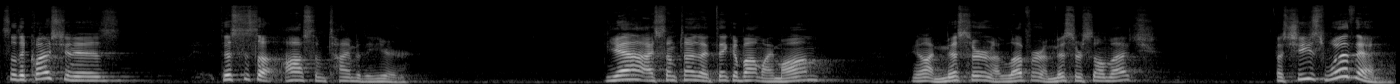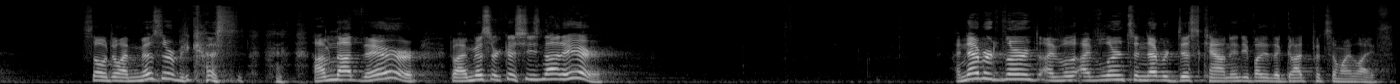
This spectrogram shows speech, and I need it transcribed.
So the question is this is an awesome time of the year. Yeah, I sometimes I think about my mom. You know, I miss her and I love her. I miss her so much. But she's with him. So do I miss her because I'm not there? Or do I miss her because she's not here? I never learned, I've, I've learned to never discount anybody that God puts in my life.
